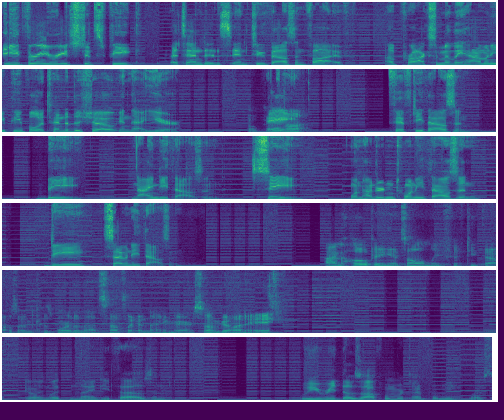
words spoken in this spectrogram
E3 reached its peak attendance in 2005. Approximately how many people attended the show in that year? Okay. A. Huh. 50,000. B. 90,000. C. 120,000. D. 70,000. I'm hoping it's only 50,000 because more than that sounds like a nightmare. So I'm going A. Going with 90,000. Will you read those off one more time for me, Wes?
